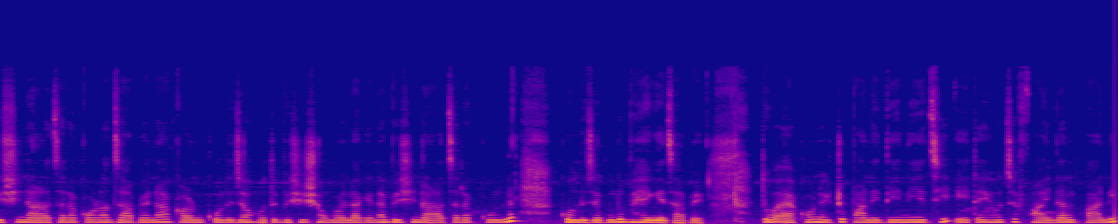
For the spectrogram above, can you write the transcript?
বেশি নাড়াচাড়া করা যাবে না, কারণ কলিজা হতে বেশি সময় লাগে না। বেশি নাড়াচাড়া করলে কলিজাগুলো ভেঙে যাবে। তো এখন একটু পানি দিয়ে নিয়েছি। এটাই হচ্ছে ফাইনাল পানি।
